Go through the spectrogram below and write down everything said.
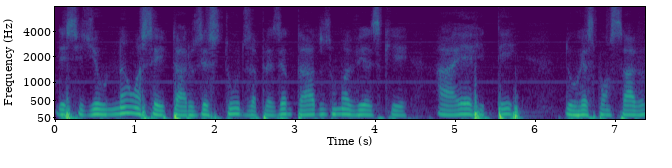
decidiu não aceitar os estudos apresentados, uma vez que a RT do responsável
